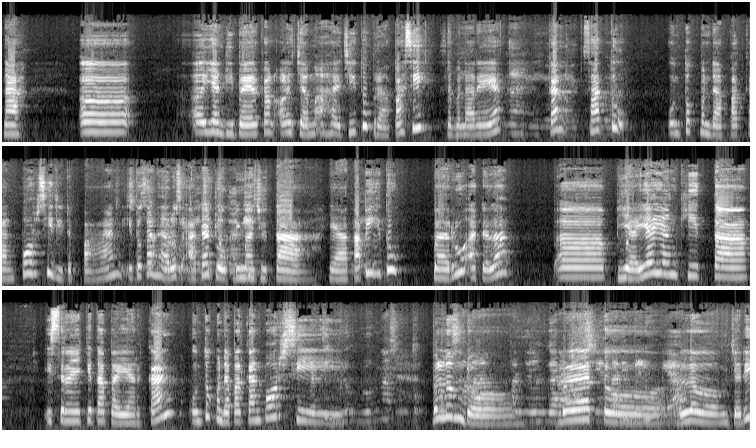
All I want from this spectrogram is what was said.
Nah eh, eh, yang dibayarkan oleh jamaah haji itu berapa sih sebenarnya ya? Nah, iya, kan itu satu untuk mendapatkan porsi di depan itu kan harus 25 ada juta 25 tadi. juta ya. Tapi itu baru adalah eh, biaya yang kita istilahnya kita bayarkan untuk mendapatkan porsi. Berarti belum lunas untuk belum dong. betul belum ya? belum. Jadi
